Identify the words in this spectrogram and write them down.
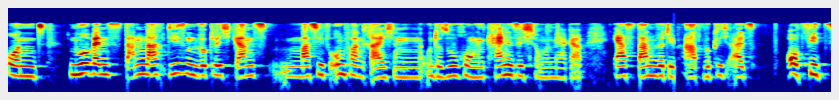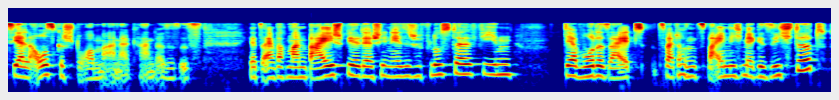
Und nur wenn es dann nach diesen wirklich ganz massiv umfangreichen Untersuchungen keine Sichtungen mehr gab, erst dann wird die Art wirklich als offiziell ausgestorben anerkannt. Also es ist jetzt einfach mal ein Beispiel, der chinesische Flussdelfin, der wurde seit 2002 nicht mehr gesichtet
